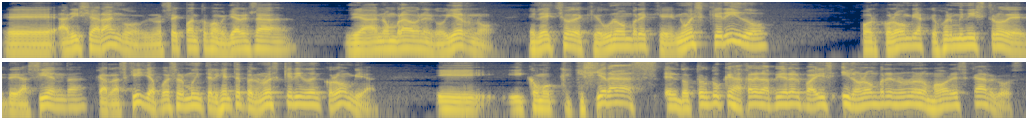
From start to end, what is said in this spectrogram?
eh, Aricia Arango, no sé cuántos familiares la- le ha nombrado en el gobierno. El hecho de que un hombre que no es querido por Colombia, que fue el ministro de, Hacienda, Carrasquilla, puede ser muy inteligente, pero no es querido en Colombia. Y, y como que quisiera el doctor Duque sacarle la piedra al país y lo nombre en uno de los mejores cargos.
